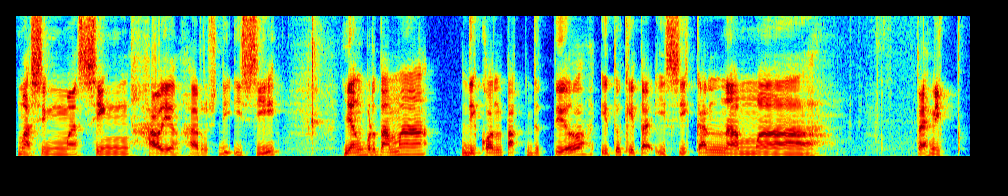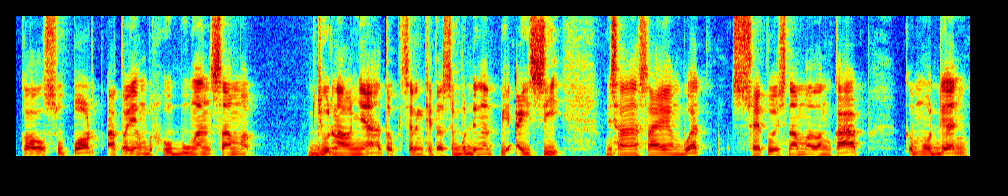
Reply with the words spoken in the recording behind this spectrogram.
masing-masing hal yang harus diisi. Yang pertama, di kontak detail itu kita isikan nama technical support atau yang berhubungan sama jurnalnya atau sering kita sebut dengan PIC. Misalnya saya yang buat, saya tulis nama lengkap, kemudian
